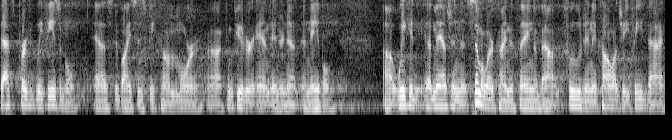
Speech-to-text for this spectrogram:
That's perfectly feasible as devices become more uh, computer and internet enabled. Uh, we could imagine a similar kind of thing about food and ecology feedback,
